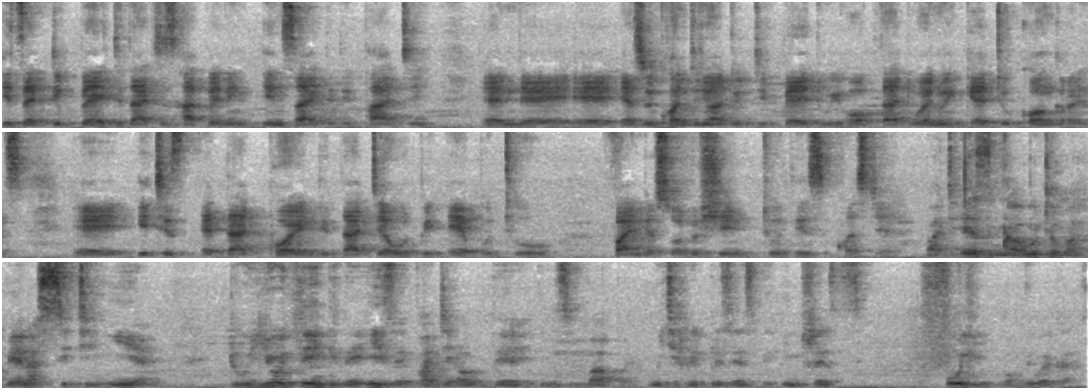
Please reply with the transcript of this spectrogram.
It's a debate that is happening inside the party. And uh, uh, as we continue to debate, we hope that when we get to Congress, uh, it is at that point that they will be able to find a solution to this question. But as Ngauto Mabena sitting here, do you think there is a party out there in Zimbabwe which represents the interests fully of the workers?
